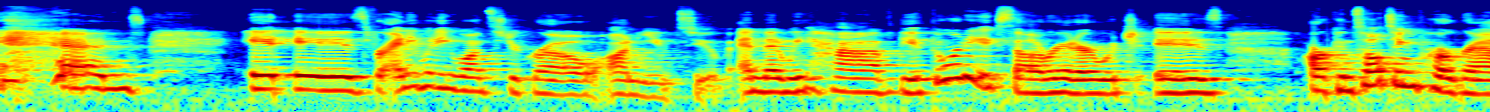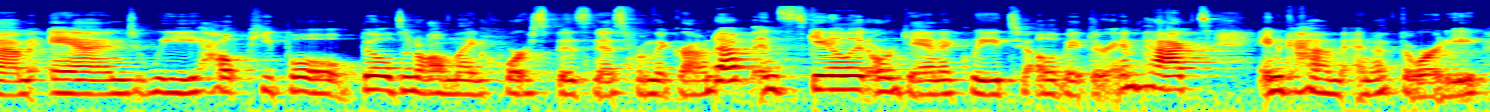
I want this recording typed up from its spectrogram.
and it is for anybody who wants to grow on YouTube. And then we have the Authority Accelerator, which is our consulting program and we help people build an online course business from the ground up and scale it organically to elevate their impact, income, and authority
